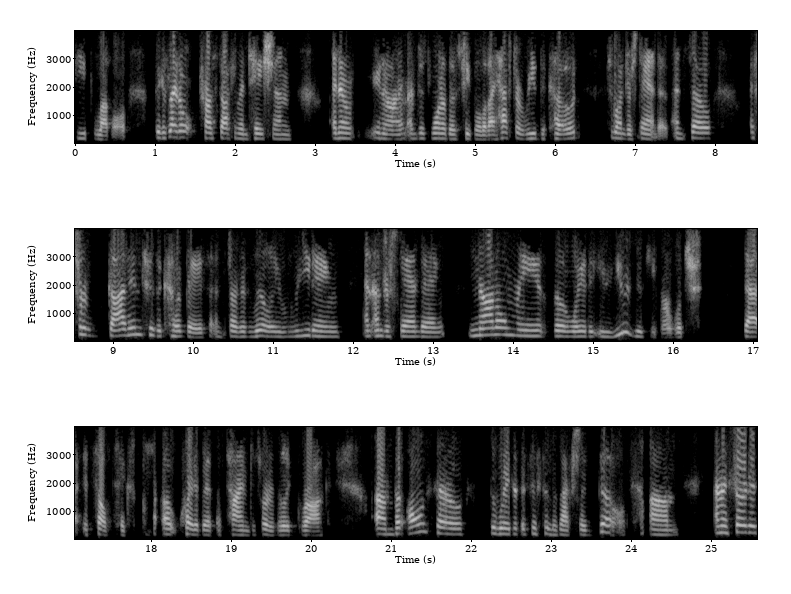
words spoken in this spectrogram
deep level because I don't trust documentation. I don't, you know, I'm just one of those people that I have to read the code to understand it. And so I sort of got into the code base and started really reading and understanding not only the way that you use Zookeeper, which that itself takes quite a bit of time to sort of really grok, um, but also the way that the system was actually built. Um, and I started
